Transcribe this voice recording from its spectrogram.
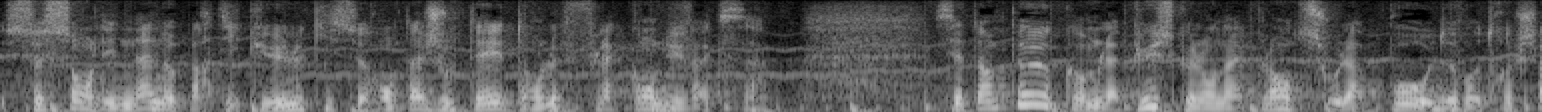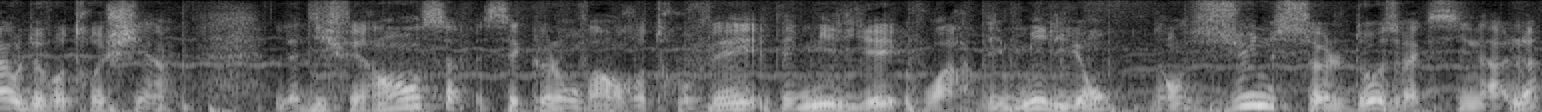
ce sont les nanoparticules qui seront ajoutées dans le flacon du vaccin. C'est un peu comme la puce que l'on implante sous la peau de votre chat ou de votre chien. La différence, c'est que l'on va en retrouver des milliers, voire des millions, dans une seule dose vaccinale.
